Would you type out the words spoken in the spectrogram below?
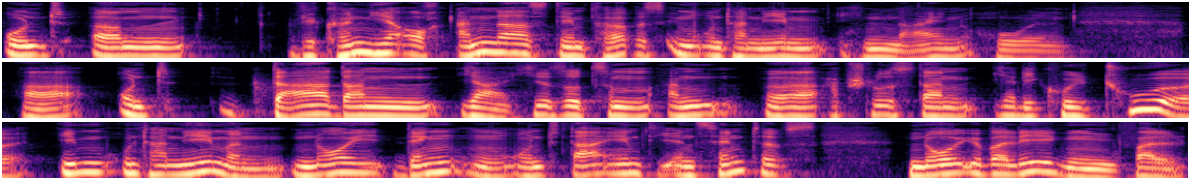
Und ähm, wir können hier auch anders den Purpose im Unternehmen hineinholen. Äh, und da dann, ja, hier so zum An äh, Abschluss dann ja die Kultur im Unternehmen neu denken und da eben die Incentives neu überlegen, weil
